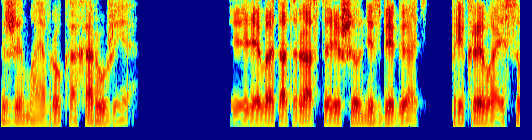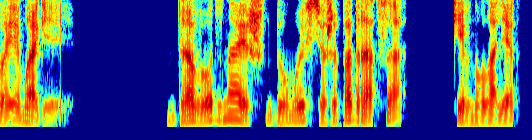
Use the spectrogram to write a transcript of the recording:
сжимая в руках оружие. «Или в этот раз ты решил не сбегать, прикрываясь своей магией?» «Да вот знаешь, думаю все же подраться», — кивнул Олег,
